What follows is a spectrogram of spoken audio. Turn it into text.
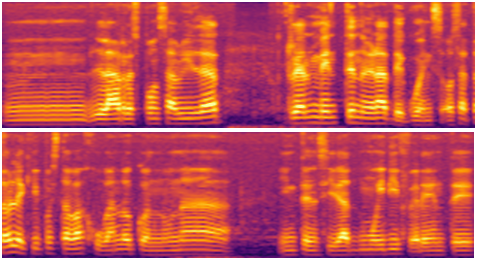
mm, la responsabilidad realmente no era de Wentz. O sea, todo el equipo estaba jugando con una intensidad muy diferente.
